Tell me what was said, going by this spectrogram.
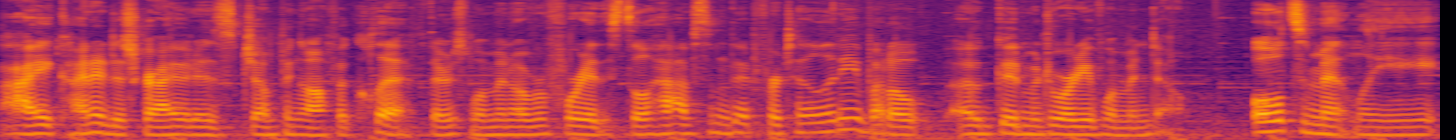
I kind of describe it as jumping off a cliff. There's women over 40 that still have some good fertility, but a, a good majority of women don't. Ultimately,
